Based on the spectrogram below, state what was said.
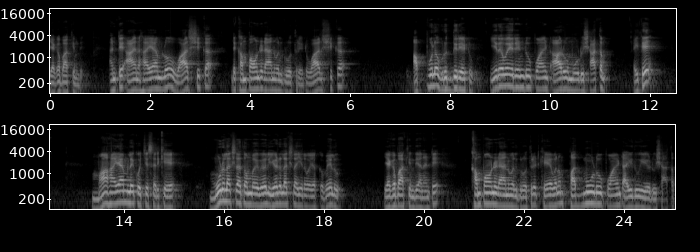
ఎగబాకింది. అంటే ఆయన హయాంలో వార్షిక అంటే కంపౌండెడ్ యాన్యువల్ గ్రోత్ రేటు వార్షిక అప్పుల వృద్ధి రేటు ఇరవై రెండు పాయింట్ ఆరు మూడు శాతం. అయితే మా హయాంలోకి వచ్చేసరికి మూడు లక్షల తొంభై వేలు ఏడు లక్షల ఇరవై ఒక్క వేలు ఎగబాకింది అని అంటే కంపౌండెడ్ యాన్యువల్ గ్రోత్ రేట్ కేవలం పదమూడు పాయింట్ ఐదు ఏడు శాతం.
